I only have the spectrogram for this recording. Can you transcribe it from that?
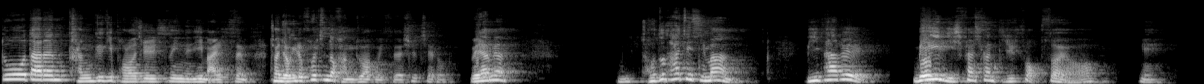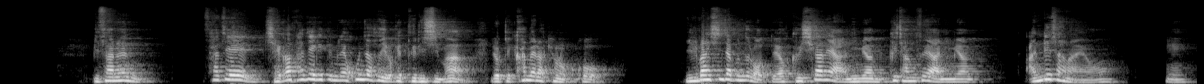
또 다른 간극이 벌어질 수 있는 이 말씀, 전 여기를 훨씬 더 강조하고 있어요, 실제로. 왜냐하면 저도 사제지만 미사를 매일 28시간 드릴 수 없어요. 예. 미사는 사제, 제가 사제이기 때문에 혼자서 이렇게 드리지만, 이렇게 카메라 켜놓고, 일반 신자분들은 어때요? 그 시간에 아니면, 그 장소에 아니면, 안 되잖아요. 예.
